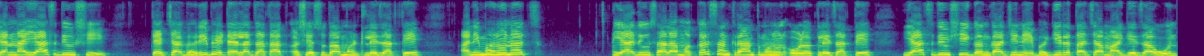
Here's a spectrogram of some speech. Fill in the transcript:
त्यांना याच दिवशी त्याच्या घरी भेटायला जातात असे सुद्धा म्हटले जाते. आणि म्हणूनच या दिवसाला मकर संक्रांत म्हणून ओळखले जाते. याच दिवशी गंगाजीने भगीरथाच्या मागे जाऊन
